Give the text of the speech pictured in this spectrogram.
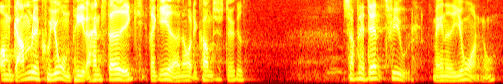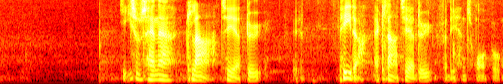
om gamle kujon Peter, han stadig ikke regerede, når det kom til stykket, så bliver den tvivl manet i jorden nu. Jesus han er klar til at dø. Peter er klar til at dø for det, han tror på.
